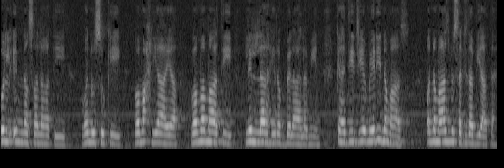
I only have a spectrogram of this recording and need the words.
کل ان صلاتی و نسخی و محیا و مماتی للہ رب العالمین کہہ دیجیے، میری نماز، اور نماز میں سجدہ بھی آتا ہے۔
